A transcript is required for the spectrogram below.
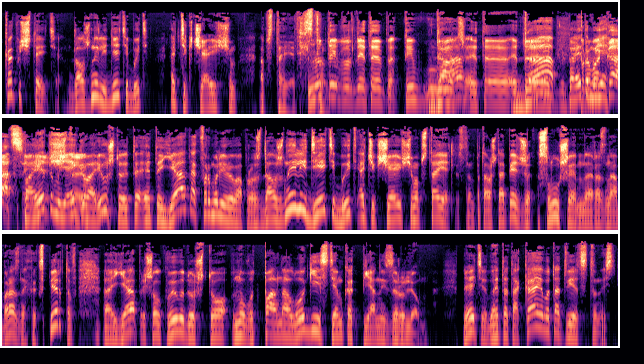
Как вы считаете, должны ли дети быть отягчающим обстоятельствам. Ну, ты, это, ты, да, это, это да, поэтому провокация. Я, поэтому я, я и говорю, что это, это я так формулирую вопрос. Должны ли дети быть отягчающим обстоятельством? Потому что, опять же, слушая на разнообразных экспертов, э, я пришел к выводу, что, ну, вот по аналогии с тем, как пьяный за рулем. Понимаете, это такая вот ответственность.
